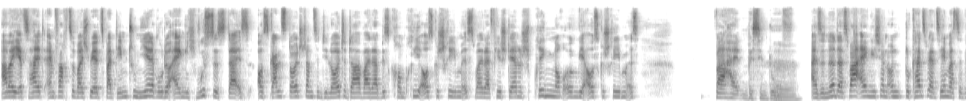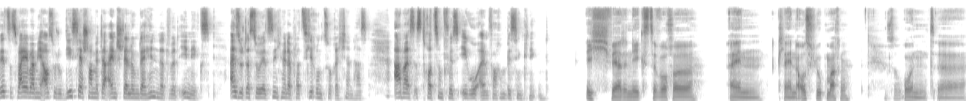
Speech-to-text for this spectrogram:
Aber jetzt halt einfach zum Beispiel jetzt bei dem Turnier, wo du eigentlich wusstest, da ist aus ganz Deutschland sind die Leute da, weil da bis Grand Prix ausgeschrieben ist, weil da vier Sterne Springen noch irgendwie ausgeschrieben ist, war halt ein bisschen doof. Mhm. Also ne, das war eigentlich schon und du kannst mir erzählen, was du willst. Das war ja bei mir auch so. Du gehst ja schon mit der Einstellung dahin, das wird eh nix. Also dass du jetzt nicht mit der Platzierung zu rechnen hast. Aber es ist trotzdem fürs Ego einfach ein bisschen knickend. Ich werde nächste Woche einen kleinen Ausflug machen So. und äh,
